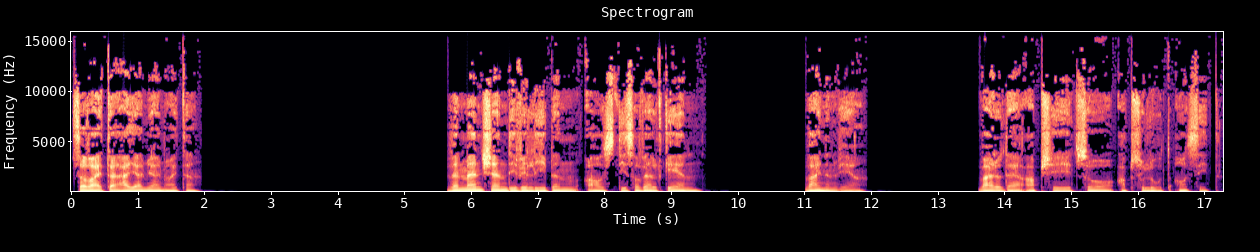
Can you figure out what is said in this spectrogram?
Soweit der Hayam Yom heute. Wenn Menschen, die wir lieben, aus dieser Welt gehen, weinen wir, weil der Abschied so absolut aussieht.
